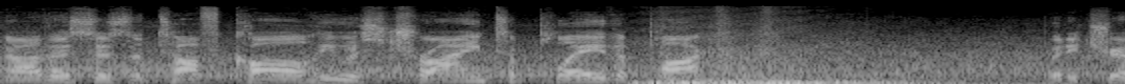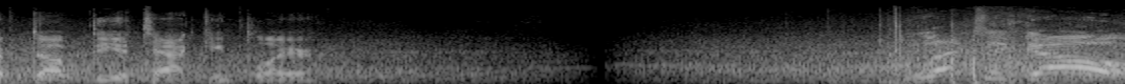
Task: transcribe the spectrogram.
No, this is a tough call. He was trying to play the puck, but he tripped up the attacking player. Let's it go.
